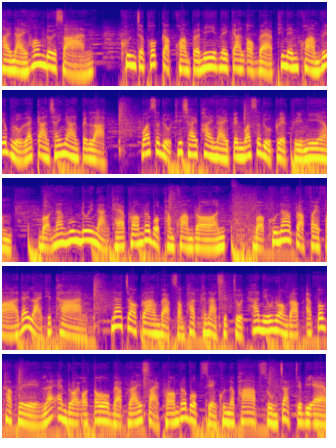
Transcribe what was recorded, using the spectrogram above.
ภายในห้องโดยสาร คุณจะพบกับความประณีตในการออกแบบที่เน้นความเรียบหรูและการใช้งานเป็นหลัก วัสดุที่ใช้ภายในเป็นวัสดุเกรดพรีเมียม เบาะนั่งหุ้มด้วยหนังแท้พร้อมระบบทำความร้อน เบาะคู่หน้าปรับไฟฟ้าได้หลายทิศทาง หน้าจอกลางแบบสัมผัสขนาด 10.5 นิ้วรองรับ Apple CarPlay และ Android Auto แบบไร้สายพร้อมระบบเสียงคุณภาพสูงจาก JBL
